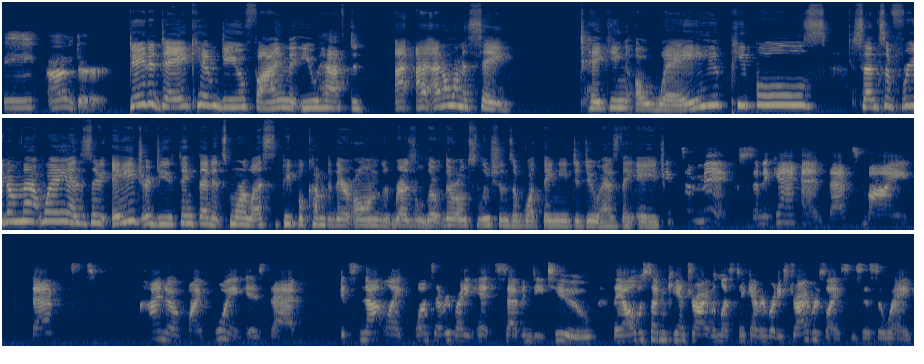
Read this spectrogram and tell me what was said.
feet under. Day to day, Kim, do you find that you have to? I I, don't want to say taking away people's sense of freedom that way as they age, or do you think that it's more or less people come to their own resol- their own solutions of what they need to do as they age? It's a mix, and again, that's my that's kind of my point is that it's not like once everybody hits 72, they all of a sudden can't drive and let's take everybody's driver's licenses away.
